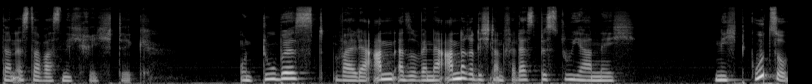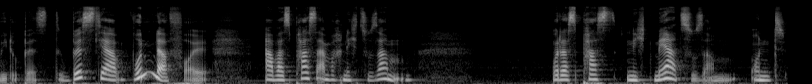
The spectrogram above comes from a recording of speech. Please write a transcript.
dann ist da was nicht richtig. Und du bist, weil der an, also wenn der andere dich dann verlässt, bist du ja nicht nicht gut so wie du bist. Du bist ja wundervoll, aber es passt einfach nicht zusammen. Oder es passt nicht mehr zusammen und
